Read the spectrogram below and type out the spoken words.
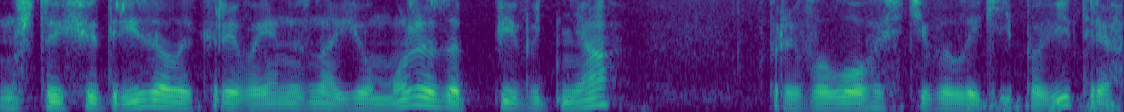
Може, то їх відрізали криво, я не знаю, його може за півдня при вологості великій повітря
